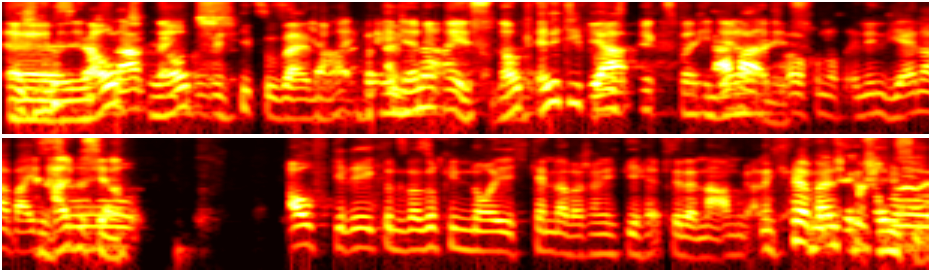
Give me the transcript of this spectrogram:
Äh, laut, laut, zu sein. Ja, bei Indiana Ice. Laut LT Prospects ja, bei Indiana Ice. Auch noch in Indiana war ich Ein halbes so Jahr. aufgeregt und es war so viel neu. Ich kenne da wahrscheinlich die Hälfte der Namen gar nicht. Mit Jack so,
